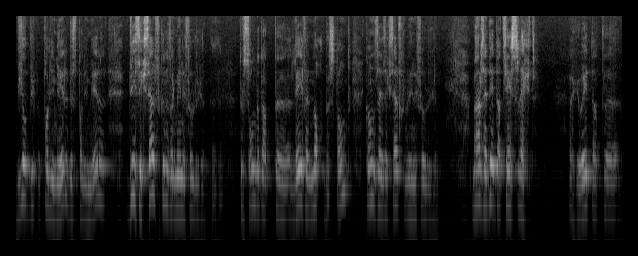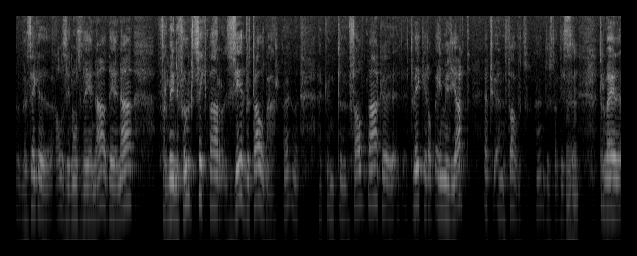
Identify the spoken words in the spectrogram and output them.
biopolymeren, dus polymeren, die zichzelf kunnen vermenigvuldigen. Dus zonder dat uh, leven nog bestond, konden zij zichzelf vermenigvuldigen. Maar zij deed dat zeer slecht. Je weet dat, we zeggen alles in ons DNA, DNA vermenigvuldigt zich, maar zeer betrouwbaar. Hè. Je kunt een fout maken, twee keer op één miljard, heb je een fout. Dus dat is, mm -hmm. Terwijl uh,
